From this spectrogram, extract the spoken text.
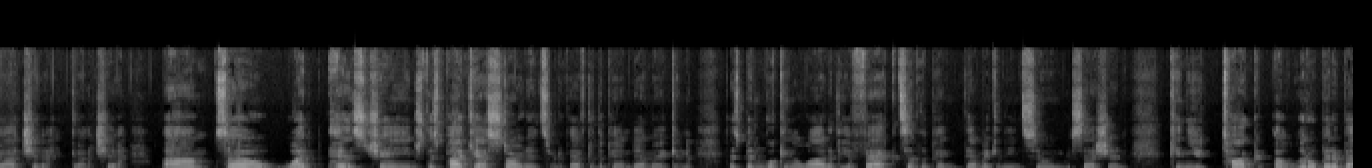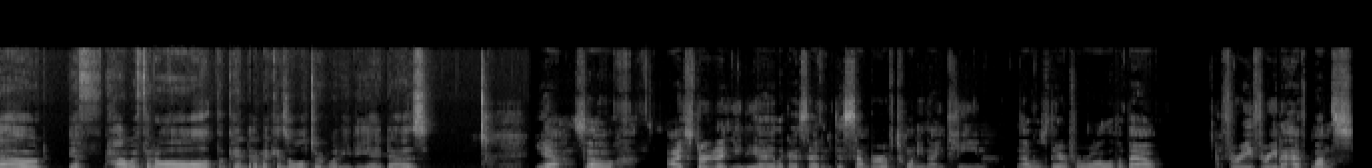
Gotcha, gotcha. Um, so, what has changed? This podcast started sort of after the pandemic and has been looking a lot at the effects of the pandemic and the ensuing recession. Can you talk a little bit about if how, if at all, the pandemic has altered what EDA does? Yeah. So, I started at EDA, like I said, in December of 2019. I was there for all of about three, three and a half months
